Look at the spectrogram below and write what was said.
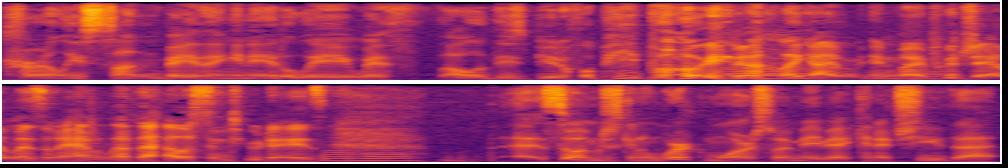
currently sunbathing in Italy with all of these beautiful people. You know, like mm-hmm. I'm in my mm-hmm. pajamas and I haven't left the house in two days mm-hmm. uh, so I'm just going to work more so maybe I can achieve that.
